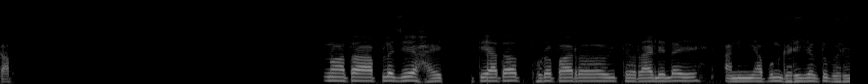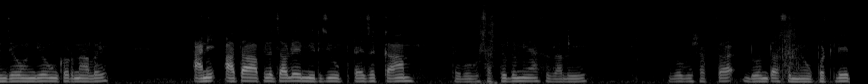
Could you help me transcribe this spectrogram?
काप आता आपलं जे आहे ते आता थोडंफार इथं राहिलेलं आहे. आणि आपण घरी गेलो घरून जेवण घेऊन करून आलो आहे आणि आता आपलं चालू आहे मिरची उपटायचं काम. तर बघू शकता तुम्ही असं चालू आहे. बघू शकता दोन तास मी उपटलेत.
